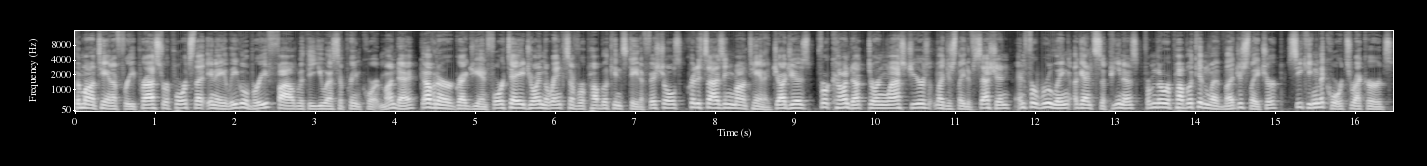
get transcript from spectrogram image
The Montana Free Press reports that in a legal brief filed with the U.S. Supreme Court Monday, Governor Greg Gianforte joined the ranks of Republican state officials criticizing Montana judges for conduct during last year's legislative session and for ruling against subpoenas from the Republican led legislature seeking the court's records.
